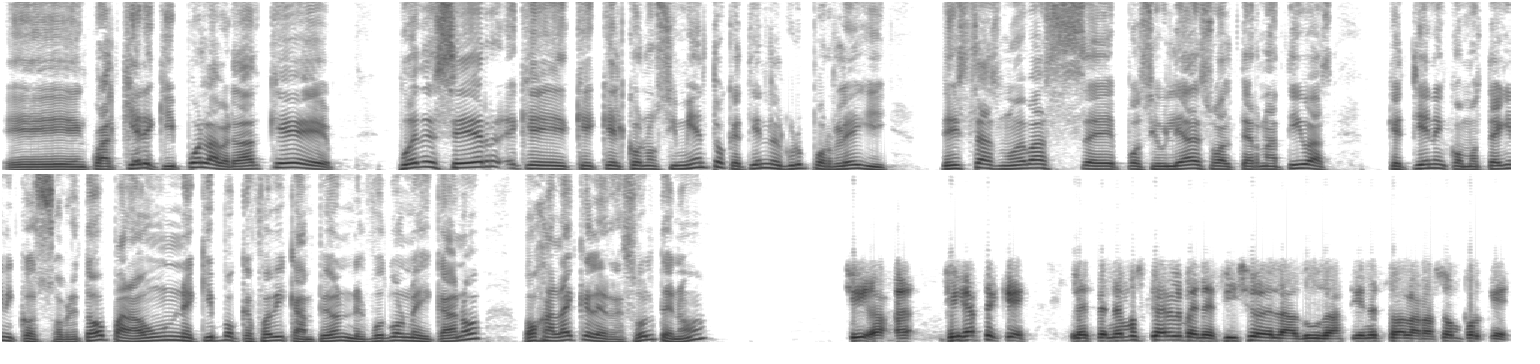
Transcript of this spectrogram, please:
eh, en cualquier equipo, la verdad que puede ser que, que, el conocimiento que tiene el grupo Orlegui de estas nuevas eh, posibilidades o alternativas que tienen como técnicos, sobre todo para un equipo que fue bicampeón del fútbol mexicano, ojalá y que le resulte, ¿no? Sí, fíjate que les tenemos que dar el beneficio de la duda, tienes toda la razón, porque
